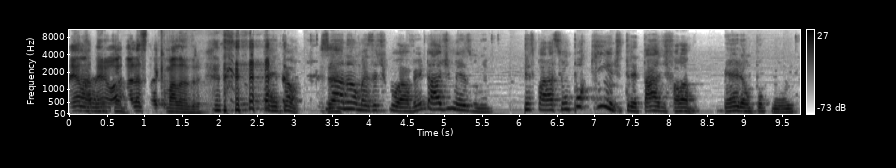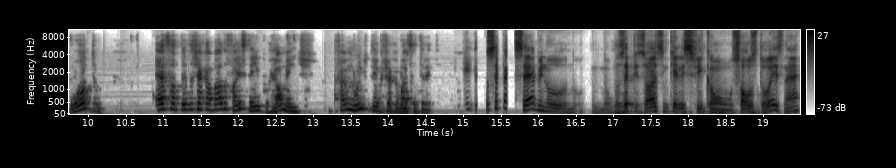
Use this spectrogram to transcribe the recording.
dela, né? Olha, olha só que malandro. É, então. É. Não, não, mas é tipo a verdade mesmo, né? Se eles parassem um pouquinho de tretar, de falar merda um pouco um com o outro, essa treta tinha acabado faz tempo, realmente. Faz muito tempo que tinha acabado essa treta. Você percebe no- no- nos episódios em que eles ficam só os dois, né?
